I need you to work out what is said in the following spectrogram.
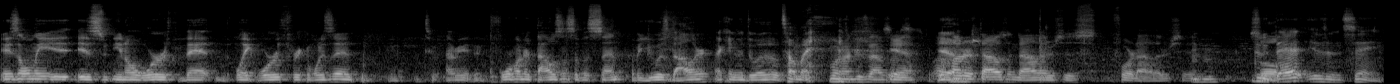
is only is you know worth that like worth freaking what is it? Two- I mean, four hundred thousandths of a cent of a U.S. dollar. I can't even do it. I'll tell my. One hundred thousand. yeah, Yeah. hundred thousand dollars is four dollars. Yeah. Mm-hmm. Dude, So- that is insane.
